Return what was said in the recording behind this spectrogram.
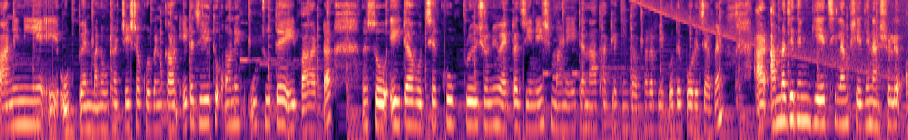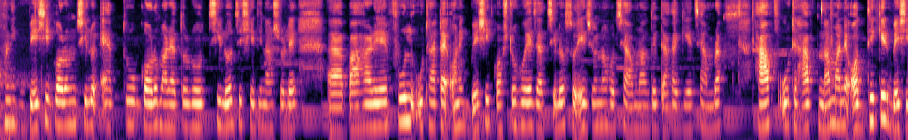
পানি নিয়ে উঠবেন মানে ওঠার চেষ্টা করবেন। কারণ এটা যেহেতু অনেক উঁচুতে এই পাহাড়টা সো এইটা হচ্ছে খুব প্রয়োজনীয় একটা জিনিস। মানে এটা না থাকলে কিন্তু আপনারা বিপদে পড়ে যাবেন। আর আমরা যেদিন গিয়েছিলাম সেদিন আসলে অনেক বেশি গরম ছিল, এত গরম আর এত রোদ ছিল যে সেদিন আসলে পাহাড়ে ফুল উঠাটায় অনেক বেশি কষ্ট হয়ে যাচ্ছিল। সো এই জন্য হচ্ছে আমাদের দেখা গিয়েছে আমরা হাফ উঠে হাফ না মানে অর্ধেকের বেশি,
